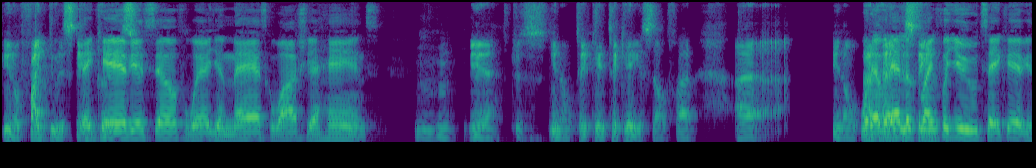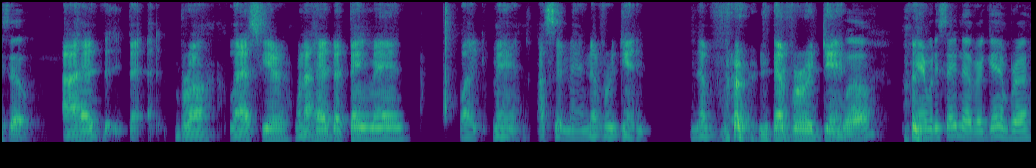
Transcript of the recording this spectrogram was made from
you know, fight through the state. Take care of yourself. Wear your mask. Wash your hands. Mm-hmm. Yeah, just you know, take care. Take care of yourself. I, I you know, whatever that looks thing, like for you, take care of yourself. I had that, bruh, last year when I had that thing, man. Like, man, I said, man, never again, never, never again. Well, can't really say never again, bruh.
